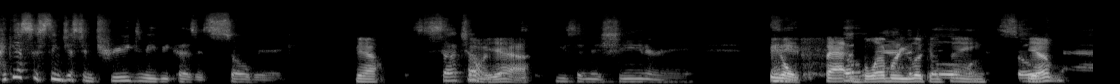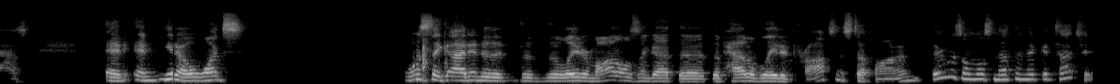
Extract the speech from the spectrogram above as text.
I guess this thing just intrigues me because it's so big. yeah. It's such a Oh yeah, piece of machinery. big old fat so blubbery looking thing. So Yep. fast. And and you know, once once they got into the, the, the later models and got the the paddle bladed props and stuff on them, there was almost nothing that could touch it.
